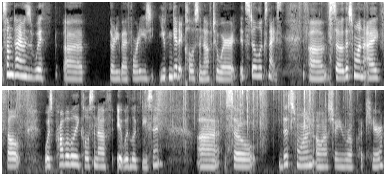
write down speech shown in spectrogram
sometimes with uh, 30 by 40s, you can get it close enough to where it, still looks nice. Uh, so this one I felt was probably close enough it would look decent. Uh, so this one, oh, I'll show you real quick here.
